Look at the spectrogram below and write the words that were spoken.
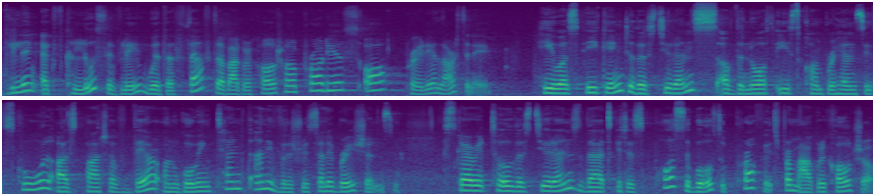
dealing exclusively with the theft of agricultural produce or predial larceny. He was speaking to the students of the Northeast Comprehensive School as part of their ongoing 10th anniversary celebrations. Skerrit told the students that it is possible to profit from agriculture.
